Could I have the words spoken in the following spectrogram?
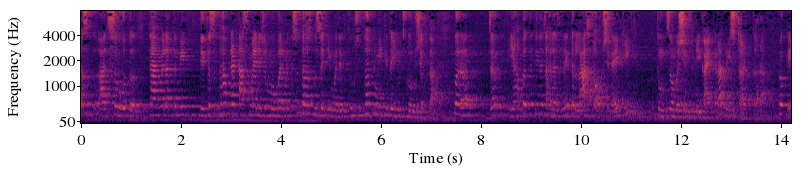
कसं आज होतं? त्यावेळेला तुम्ही तिथं सुद्धा आपल्या टास्क मॅनेजर मोबाईलमध्ये सुद्धा असतो सेटिंगमध्ये. तो सुद्धा तुम्ही तिथं युज करू शकता. परत जर या पद्धतीने झालंच नाही तर लास्ट ऑप्शन आहे की तुमचं मशीन तुम्ही काय करा? रिस्टार्ट करा. ओके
